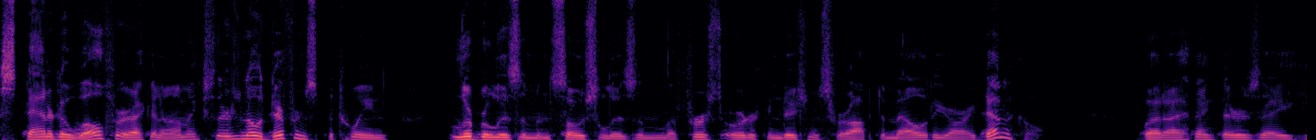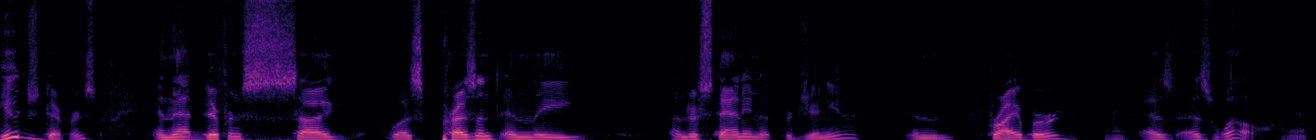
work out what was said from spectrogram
standard of welfare economics, there's no difference between liberalism and socialism. The first order conditions for optimality are identical. But I think there's a huge difference, and that difference uh, was present in the understanding at Virginia and Freiburg yeah. as, as well. Yeah.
